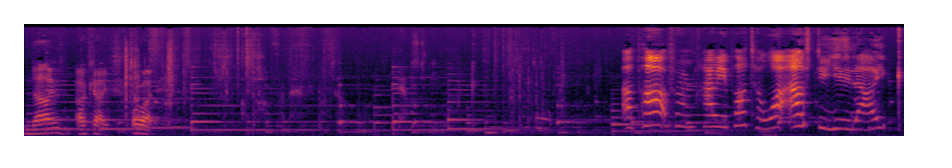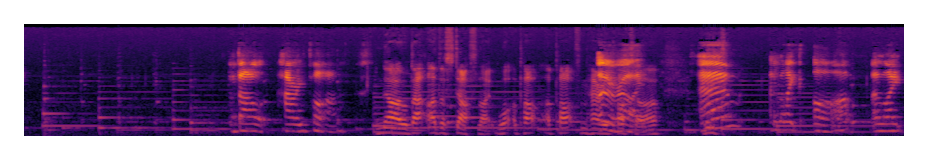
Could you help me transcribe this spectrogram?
No. No? Okay. All right. Apart from Harry Potter, what else do you like? Apart from Harry Potter, what else do you like? About Harry Potter. No, about other stuff. Like what apart apart from Harry Oh, right. Potter? Um, I like art. I like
